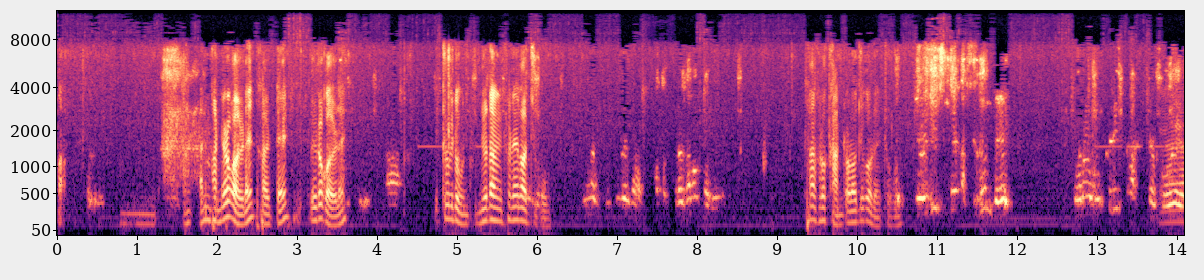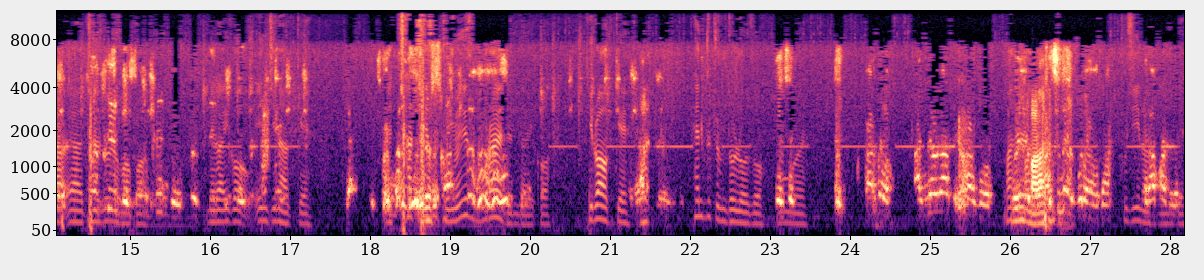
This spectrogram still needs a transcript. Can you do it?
으아. 음, 아- 아니면 반대로 갈래? 갈 때? 이리로 갈래? 이쪽에도 운전하기 편해가지고. 차 그렇게 안 떨어지거든, 조금. 야, 야, 잘 눌러봐봐. 내가 이거 엔진 할게. 차 뒤에서 정면에서 몰아야 된다, 이거. 뒤로 할게. 핸드 좀 돌려줘. 정말. 우리 말하지. 굳이 나쁜데.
